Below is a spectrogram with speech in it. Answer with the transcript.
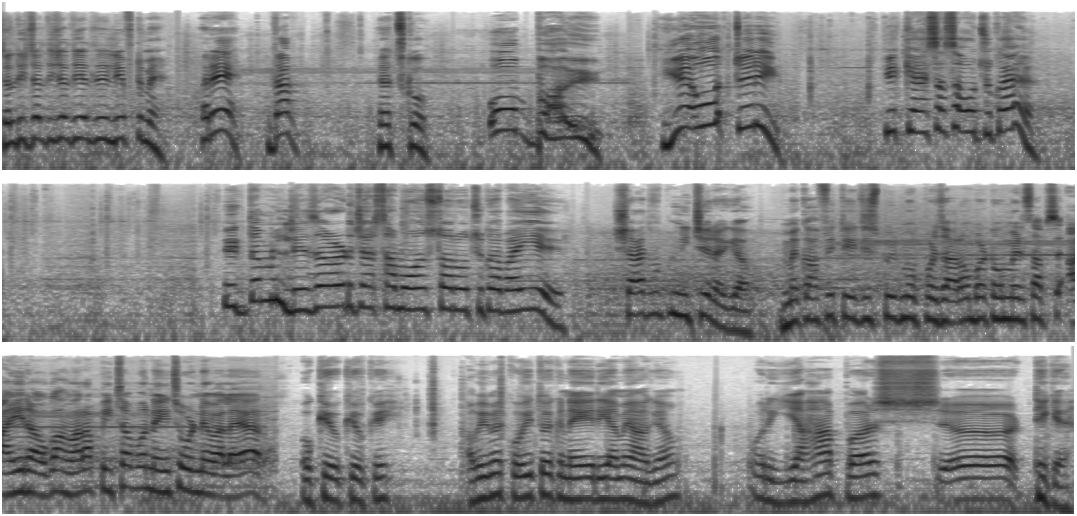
जल्दी जल्दी जल्दी जल्दी लिफ्ट में। अरे दब लेट्स गो ओ भाई, ये ओ तेरी, ये कैसा सा हो चुका है? एकदम लिजर्ड जैसा मॉन्स्टर हो चुका है भाई ये। शायद वो नीचे रह गया। मैं काफ़ी तेज़ी स्पीड में ऊपर जा रहा हूँ बट वो मेरे हिसाब से आ ही रहा होगा। हमारा पीछा वो नहीं छोड़ने वाला यार। ओके ओके ओके अभी मैं कोई तो एक नए एरिया में आ गया हूँ और यहाँ पर ठीक है।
